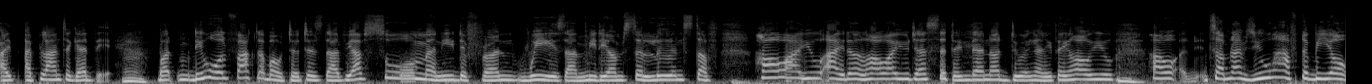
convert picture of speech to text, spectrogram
I, I plan to get there. Mm. But the whole fact about it is that we have so many different ways and mediums to learn stuff. How are you idle? How are you just sitting there not doing anything? How you, Mm. how, sometimes you have to be your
